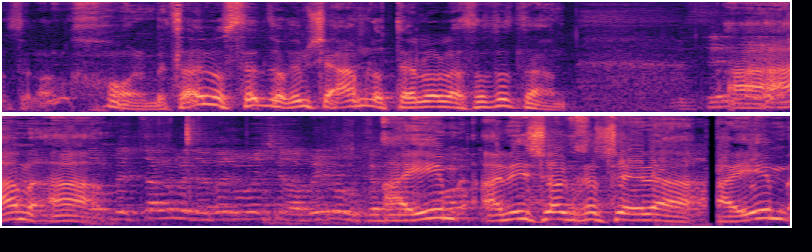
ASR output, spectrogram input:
זה לא נכון. בצלאל עושה דברים שהעם נותן לו לעשות אותם. העם- האם. אני שואל אותך שאלה, האם,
